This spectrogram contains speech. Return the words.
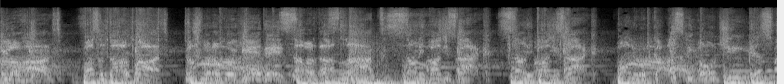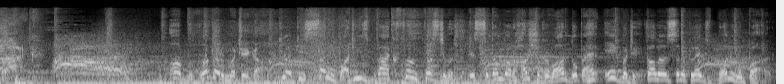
Kilo हाथ वजनदार बात दुश्मनों को ये दे ज़बरदस्त लात सोनी बाजी बैक सोनी बाजी बैक बॉलीवुड का असली ओजी इज़ बैक अब गदर मचेगा, क्योंकि सनी पाजीज बैक फ़िल्म फेस्टिवल इस सितंबर हर शुक्रवार दोपहर एक बजे। कलर सिनेप्लेक्स बॉलीवुड पर।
